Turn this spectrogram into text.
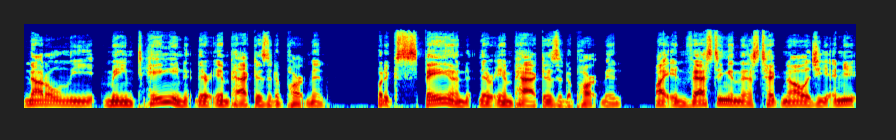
not only maintain their impact as a department, but expand their impact as a department by investing in this technology. And you,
